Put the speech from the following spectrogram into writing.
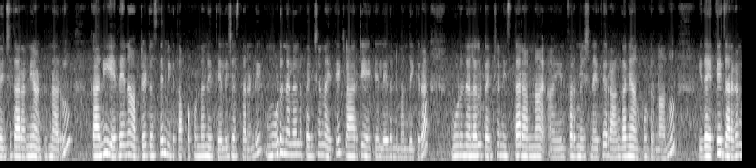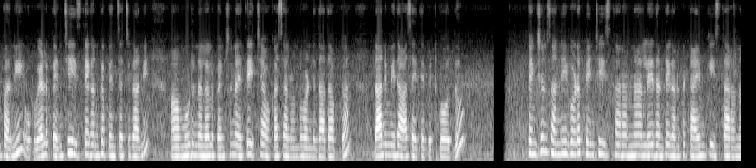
పెంచుతారని అంటున్నారు. కానీ ఏదైనా అప్డేట్ వస్తే మీకు తప్పకుండా నేను తెలియజేస్తానండి. మూడు నెలల పెన్షన్ అయితే క్లారిటీ అయితే లేదండి మన దగ్గర. మూడు నెలల పెన్షన్ ఇస్తారన్న ఇన్ఫర్మేషన్ అయితే రాగానే అనుకుంటున్నాను. ఇదైతే జరగని పని. ఒకవేళ పెంచి ఇస్తే కనుక పెంచవచ్చు కానీ మూడు నెలల పెన్షన్ అయితే ఇచ్చే అవకాశాలు ఉండవండి దాదాపుగా. దాని మీద ఆశ అయితే పెట్టుకోవద్దు. పెన్షన్స్ అన్నీ కూడా పెంచి ఇస్తారన్నా లేదంటే కనుక టైంకి ఇస్తారన్న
